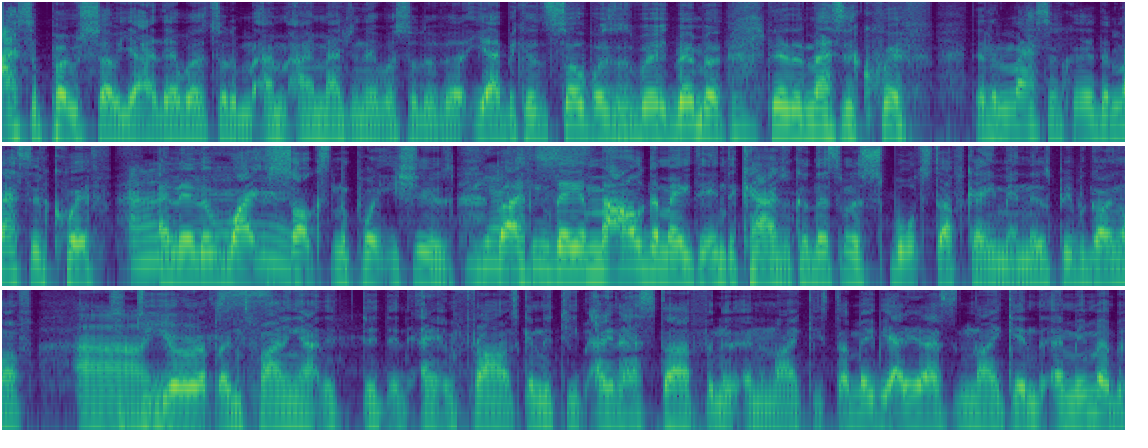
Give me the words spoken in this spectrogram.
I suppose so. Yeah, they were sort of. I, I imagine they were sort of. Uh, yeah, because Soul Boys is weird. Remember, they're the massive quiff. They're the massive. They're the massive quiff, and they're the white Oh, socks and the pointy shoes. But I think they amalgamated into casual because that's when the sports stuff came in. There was people going off to, Ah, to Europe and finding out that, that, that in France getting the cheap Adidas stuff and the, and the Nike stuff. Maybe Adidas and Nike. And I mean, remember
